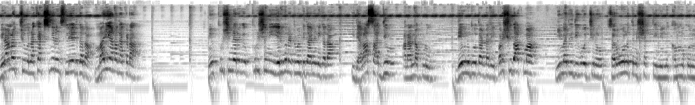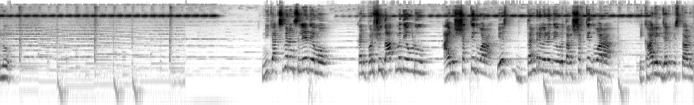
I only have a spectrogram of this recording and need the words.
మీరు అనొచ్చు నాకు ఎక్స్పీరియన్స్ లేదు కదా. మరి అన్నది అక్కడ. నేను పురుషుని ఎరుగు పురుషుని ఎరుగినటువంటి దానిని కదా. ఇది ఎలా సాధ్యం అని అన్నప్పుడు దేవుని దూత అంటది పరిశుధాత్మ నీ మీదకి దిగివచ్చును సర్వోన్నతుని శక్తి నిన్ను కమ్ముకొనును. నీకు ఎక్స్పీరియన్స్ లేదేమో కానీ పరిశుద్ధాత్మ దేవుడు ఆయన శక్తి ద్వారా ఏ తండ్రి వినే దేవుడు తన శక్తి ద్వారా ఈ కార్యం జరిపిస్తాడు.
